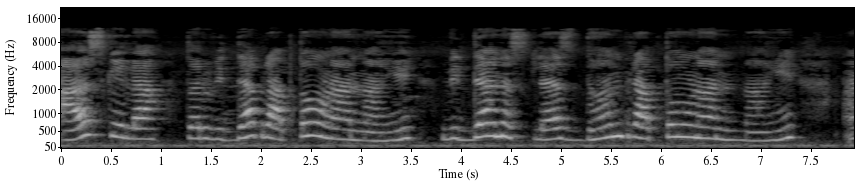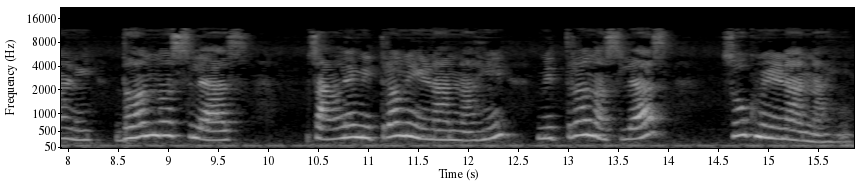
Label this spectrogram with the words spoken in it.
आळस केला तर विद्या प्राप्त होणार नाही विद्या नसल्यास धन प्राप्त होणार नाही आणि धन नसल्यास चांगले मित्र मिळणार नाही मित्र नसल्यास सुख मिळणार नाही.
